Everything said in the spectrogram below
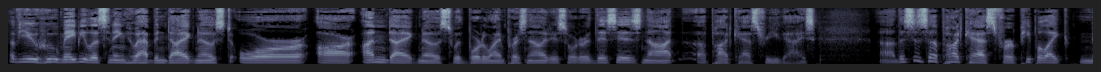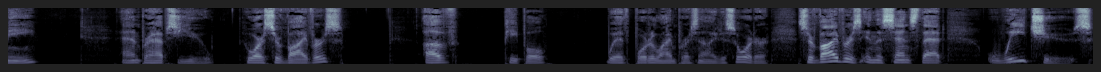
of you who may be listening who have been diagnosed or are undiagnosed with borderline personality disorder. This is not a podcast for you guys. Uh, this is a podcast for people like me and perhaps you who are survivors of people with borderline personality disorder. Survivors in the sense that we choose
